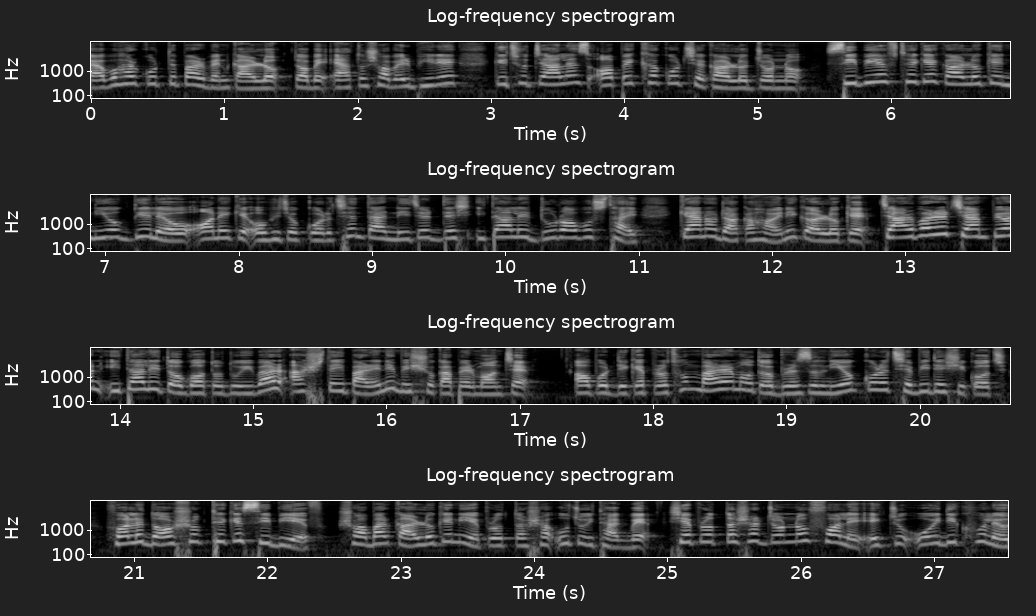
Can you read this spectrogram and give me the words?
ব্যবহার করতে পারবেন কার্লো। তবে এত সবের ভিড়ে কিছু চ্যালেঞ্জ অপেক্ষা করছে কার্লোর জন্য। সিবিএফ থেকে কার্লোকে নিয়োগ দিলেও অনেকে অভিযোগ করেছেন তার নিজের দেশ ইতালির দুরবস্থায় কেন ডাকা হয়নি কার্লোকে। চারবারের চ্যাম্পিয়ন ইতালি তো গত দুইবার আসতেই পারেনি বিশ্বকাপের মঞ্চে। অপরদিকে প্রথমবারের মতো ব্রাজিল নিয়োগ করেছে বিদেশি কোচ, ফলে দর্শক থেকে সিবিএফ সবার কার্লোকে নিয়ে প্রত্যাশা উঁচুই থাকবে। সে প্রত্যাশার জন্য ফলে একটু ওই দিক হলেও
